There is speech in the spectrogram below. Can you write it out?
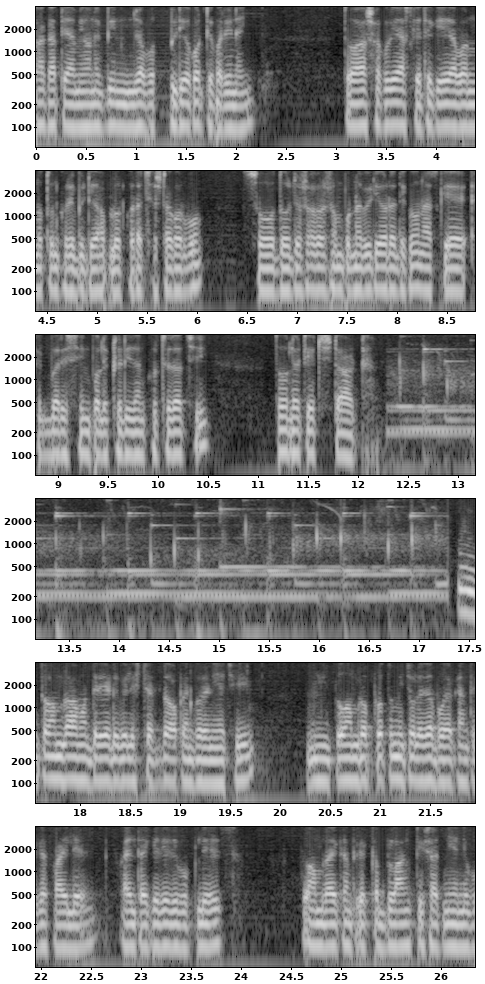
টাকাতে আমি অনেক দিন যাবত ভিডিও করতে পারি নাই। তো আশা করি আজকে থেকে আবার নতুন করে ভিডিও আপলোড করার চেষ্টা করব। সো ধৈর্য সহকারে সম্পূর্ণ ভিডিওটা দেখুন। আজকে একবারই সিম্পল একটা ডিজাইন করতে যাচ্ছি। তো লেট ইট স্টার্ট তো, আমরা আমাদের এডিবিল স্টার্টটা ওপেন করে নিয়েছি। তো আমরা প্রথমে চলে যাব এখান থেকে ফাইলে ফাইল থেকে দিয়ে দেবো প্লেস তো আমরা এখান থেকে একটা ব্লাঙ্ক টি শার্ট নিয়ে নেব।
